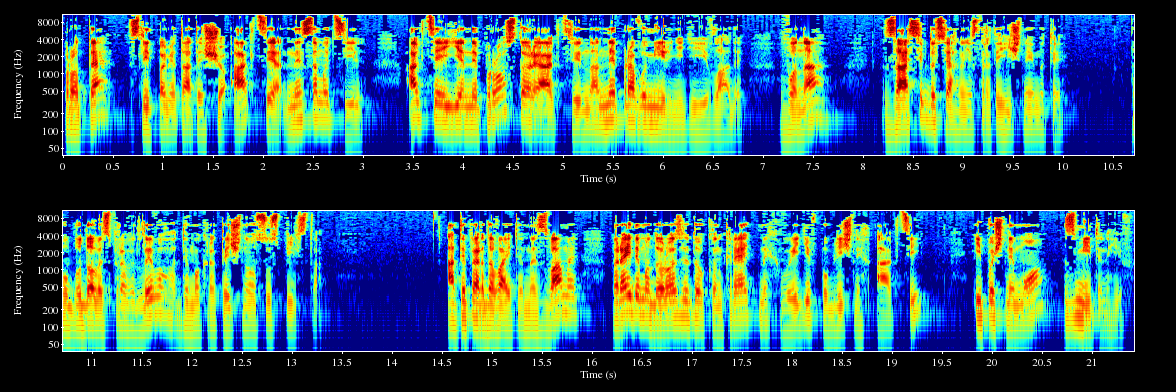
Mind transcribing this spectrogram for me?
Проте слід пам'ятати, що акція не самоціль. Акція є не просто реакцією на неправомірні дії влади, вона засіб досягнення стратегічної мети побудови справедливого демократичного суспільства. А тепер давайте ми з вами перейдемо до розгляду конкретних видів публічних акцій і почнемо з мітингів.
